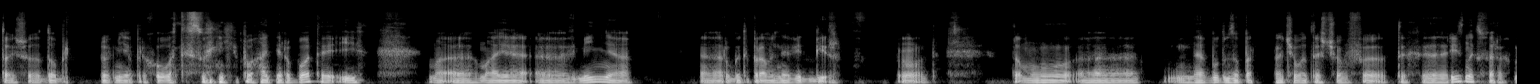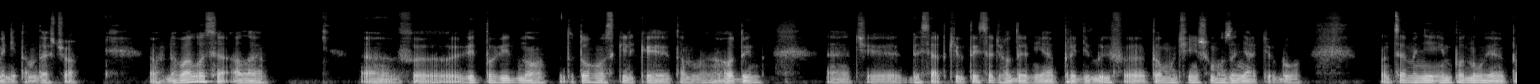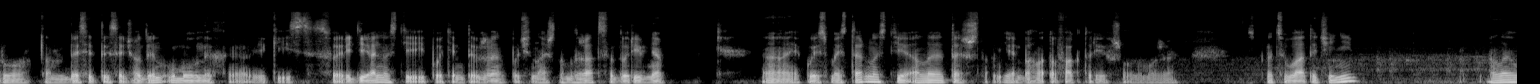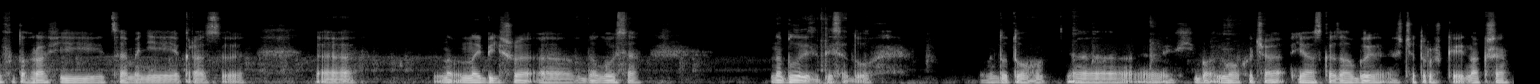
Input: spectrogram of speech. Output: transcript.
той, що добре вміє приховувати свої погані роботи і має вміння робити правильний відбір. От. Тому е, не буду заперечувати, що в тих різних сферах мені там дещо вдавалося, але е, відповідно до того, скільки там годин е, чи десятків тисяч годин я приділив е, тому чи іншому заняттю. бо це мені імпонує про там 10 тисяч годин умовних е, в якійсь сфері діяльності, і потім ти вже починаєш наближатися до рівня а, е, якоїсь майстерності, але теж там є багато факторів, що воно може спрацювати чи ні. Але у фотографії це мені якраз е, е, найбільше е, вдалося наблизитися до до того. Е, Хіба, ну, Хоча я сказав би ще трошки інакше.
